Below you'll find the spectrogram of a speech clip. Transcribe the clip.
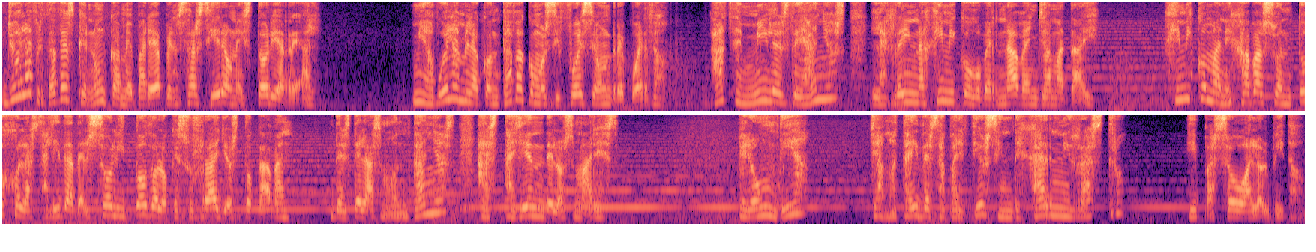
Yo la verdad es que nunca me paré a pensar si era una historia real. Mi abuela me la contaba como si fuese un recuerdo. Hace miles de años, la reina Químico gobernaba en Yamatai. Químico manejaba a su antojo la salida del sol y todo lo que sus rayos tocaban, desde las montañas hasta allende los mares. Pero un día, Yamatai desapareció sin dejar ni rastro y pasó al olvido.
